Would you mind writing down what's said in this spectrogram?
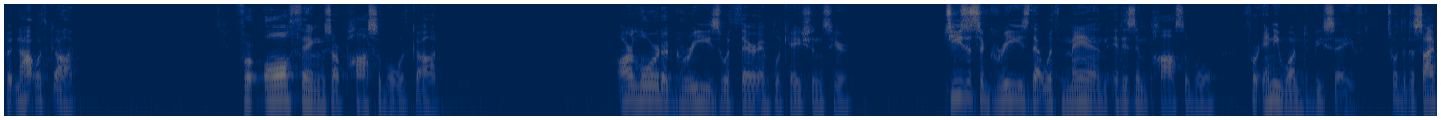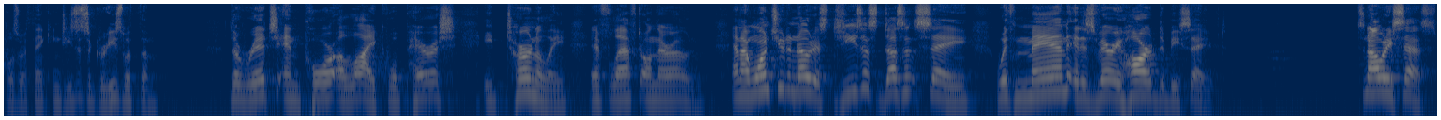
but not with God. For all things are possible with God. Our Lord agrees with their implications here. Jesus agrees that with man it is impossible for anyone to be saved. That's what the disciples were thinking. Jesus agrees with them. The rich and poor alike will perish eternally if left on their own. And I want you to notice, Jesus doesn't say, with man it is very hard to be saved. It's not what he says.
